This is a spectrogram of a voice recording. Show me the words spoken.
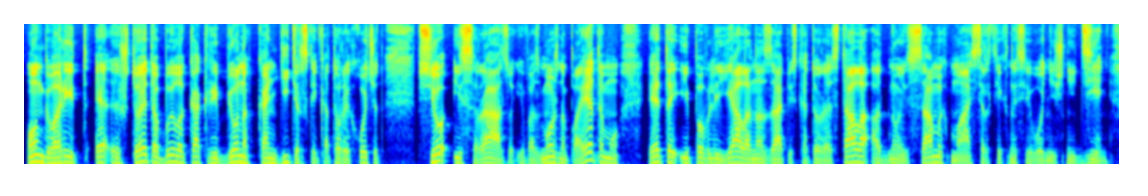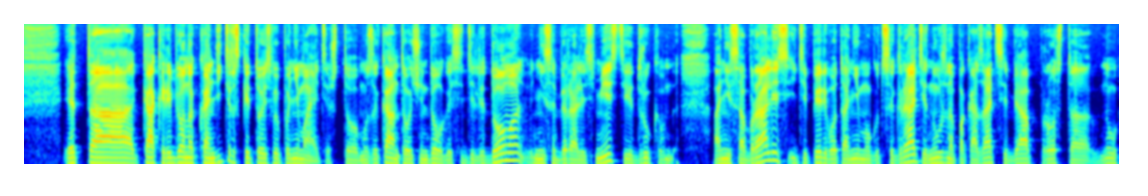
Он говорит, э, что это было как ребенок кондитерской, который хочет все и сразу. И, возможно, поэтому это и повлияло на запись, которая стала одной из самых мастерских на сегодняшний день. Это как ребенок кондитерской, то есть вы понимаете, что музыканты очень долго сидели дома, не собирались вместе, и вдруг они собрались, и теперь вот они могут сыграть, и нужно показать себя просто, ну,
